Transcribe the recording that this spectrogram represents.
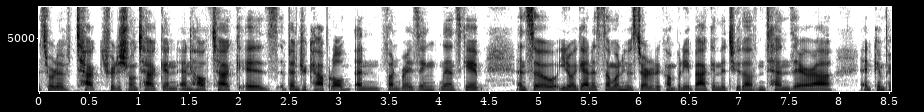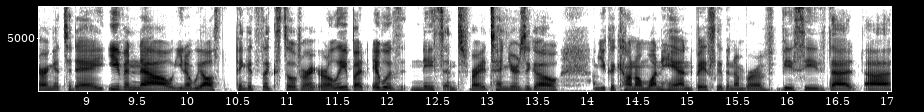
sort of tech, traditional tech, and, and health tech is venture capital and fundraising landscape. And so, you know, again, as someone who started a company back in the 2010s era and comparing it today, even now, you know, we all think it's like still very early, but it was nascent, right? 10 years ago, um, you could count on one hand basically the number of VCs that uh,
